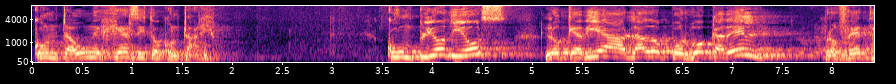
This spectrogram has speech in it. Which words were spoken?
contra un ejército contrario. Cumplió Dios lo que había hablado por boca del profeta.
